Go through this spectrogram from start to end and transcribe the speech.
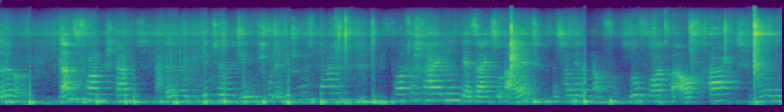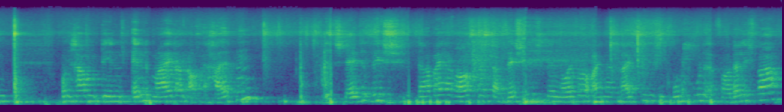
äh, ganz vorne stand äh, die Bitte, den Schulentwicklungsplan vorzuschreiben. Der sei zu alt. Das haben wir dann auch sofort beauftragt ähm, und haben den Ende Mai dann auch erhalten. Es stellte sich dabei heraus, dass tatsächlich der Neubau einer dreizügigen Grundschule erforderlich war.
